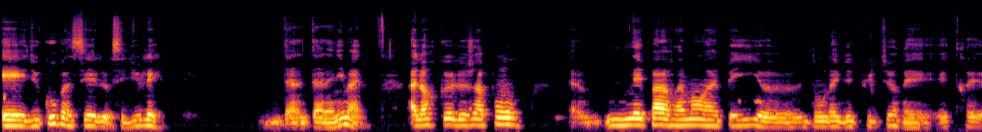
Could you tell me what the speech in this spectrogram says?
et du coup, bah, c'est du lait d'un animal. Alors que le Japon euh, n'est pas vraiment un pays dont l'agriculture est, très,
